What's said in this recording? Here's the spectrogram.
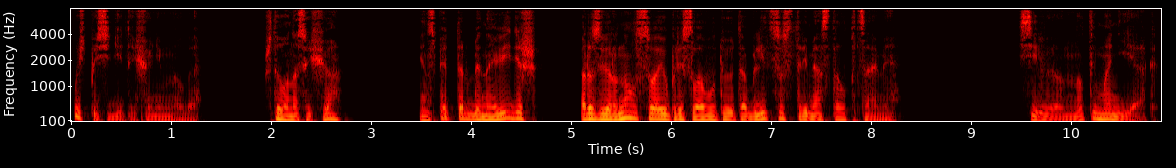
Пусть посидит еще немного. Что у нас еще? Инспектор Беновидиш развернул свою пресловутую таблицу с тремя столбцами. «Сильвио, ну ты маньяк».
